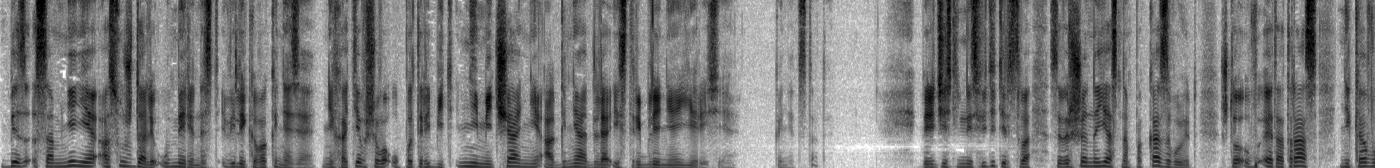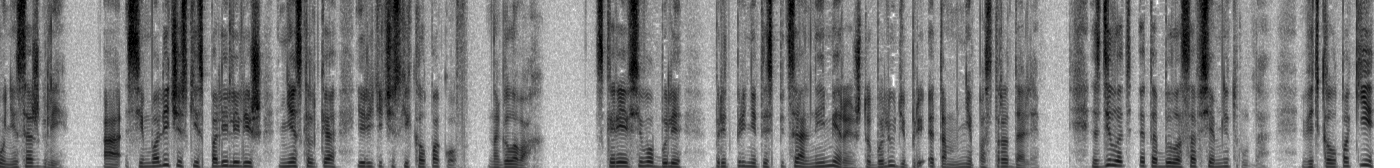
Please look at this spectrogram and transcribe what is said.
без сомнения осуждали умеренность великого князя, не хотевшего употребить ни меча, ни огня для истребления ереси. Конец статы. Перечисленные свидетельства совершенно ясно показывают, что в этот раз никого не сожгли, а символически спалили лишь несколько еретических колпаков на головах. Скорее всего, были предприняты специальные меры, чтобы люди при этом не пострадали. Сделать это было совсем нетрудно, ведь колпаки,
